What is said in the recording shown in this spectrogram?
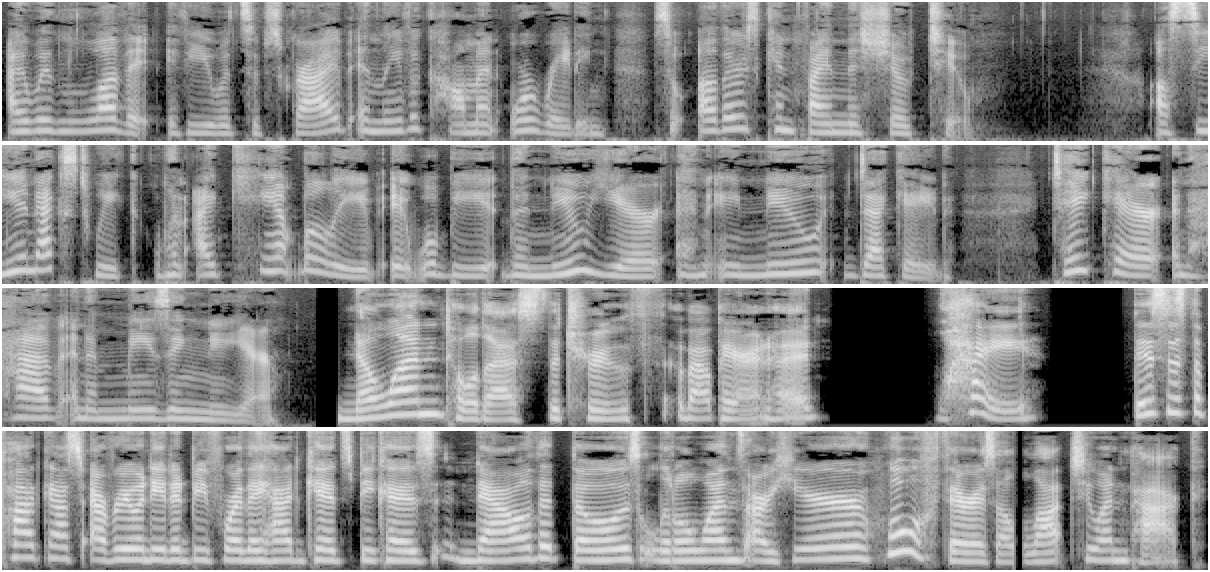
I would love it if you would subscribe and leave a comment or rating so others can find this show too. I'll see you next week when I can't believe it will be the new year and a new decade. Take care and have an amazing new year. No one told us the truth about parenthood. Why? This is the podcast everyone needed before they had kids because now that those little ones are here, whew, there is a lot to unpack.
